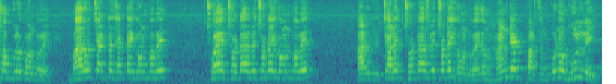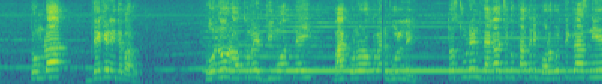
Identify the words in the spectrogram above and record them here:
সবগুলো কমন পাবে। বারো, চারটা, চারটাই কমন পাবে। ছয়ের ছটা আসবে, ছটাই কমন পাবে। আর চারের ছটা আসবে, ছটাই কমন পাবে। একদম হান্ড্রেড পার্সেন্ট কোনো ভুল নেই। তোমরা দেখে নিতে পারো। কোনো রকমের দ্বিমত নেই বা কোনো রকমের ভুল নেই। তো স্টুডেন্ট দেখা হচ্ছে খুব তাড়াতাড়ি পরবর্তী ক্লাস নিয়ে।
